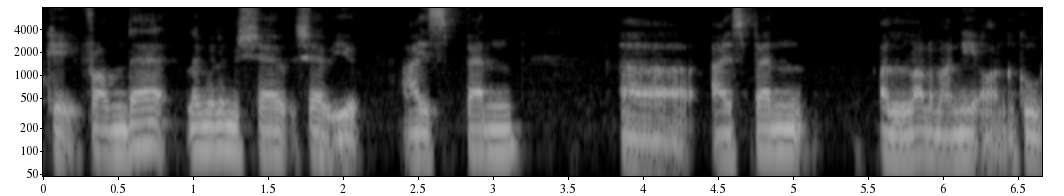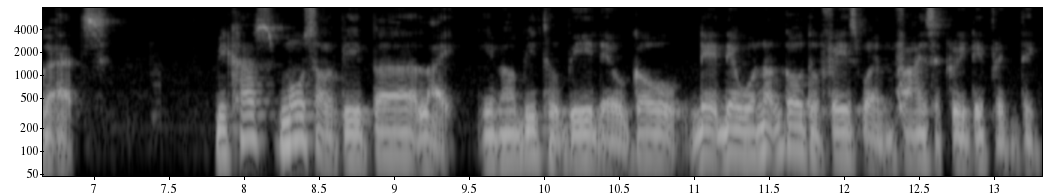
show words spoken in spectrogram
okay, from there, let me let me share share with you. I spend uh I spend a lot of money on Google Ads because most of the people like you know B two B they will go they, they will not go to Facebook and find security printing.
